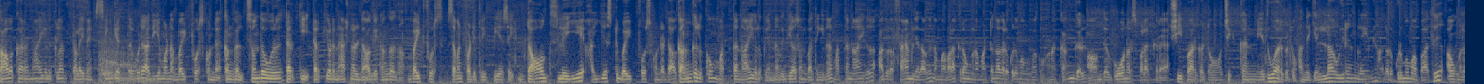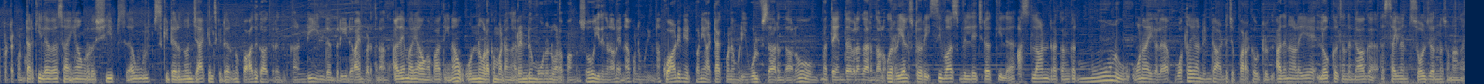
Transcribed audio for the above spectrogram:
காவக்கார நாய்களுக்கெல்லாம் தலைவன் சிங்கத்தை விட அதிகமான பைட் ஃபோர்ஸ் கொண்ட கங்கல். சொந்த ஊர் டர்க்கி. டர்க்கியோட நேஷனல் டாகே கங்கல் தான். Bite force seven forty three PSI டாக்ஸ்லேயே highest bite force கொண்ட டாக் கங்கலுக்கும் மற்ற நாய்களுக்கும் என்ன வித்தியாசம்னு பார்த்தீங்கன்னா மற்ற நாய்கள் அதோட ஃபேமிலி அதாவது நம்ம வளர்க்குறவங்கள மட்டும்தான் அதோட குடும்பம் பார்க்கும். ஆனால் கங்கல் அந்த ஓனர்ஸ் வளர்க்குற ஷீப்பாக இருக்கட்டும் சிக்கன் எதுவாக இருக்கட்டும் அந்த எல்லா உயிரினங்களையுமே அதோட குடும்பமாக பார்த்து அவங்கள ப்ரொடெக்ட் பண்ணும். டர்க்கியில் விவசாயிங்க அவங்களோட ஷீப்ஸை உல்ஃப்ஸ் கிட்ட இருந்தும் ஜாக்கல்ஸ் கிட்ட இருந்தும் பாதுகாக்கிறதுக்காண்டி இந்த ப்ரீடை பயன்படுத்தினாங்க. அதே மாதிரி அவங்க பார்த்தீங்கன்னா ஒன்று வளர்க்க மாட்டாங்க. ரெண்டு மூணுன்னு வளர்ப்பாங்க. ஸோ இதுங்களால என்ன பண்ண முடியும்னா குவாடினேட் பண்ணி அட்டாக் பண்ண முடியும். உல்ஃப்ஸாக இருந்தாலும் மற்ற எந்த விலங்காக இருந்தாலும். ஒரு ரியல் ஸ்டோரி சிவாஸ் வில்லேஜ் டர்க்கியில் அஸ்லான்ற கங்கல் மூணு ஓநாய்களை ஒத்தையா நின்று அடிச்சு பறக்க விட்டுருக்கு. அதனாலயே லோக்கல்ஸ் அந்த டாகை த சைலண்ட் சோல்ஜர்னு சொன்னாங்க.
